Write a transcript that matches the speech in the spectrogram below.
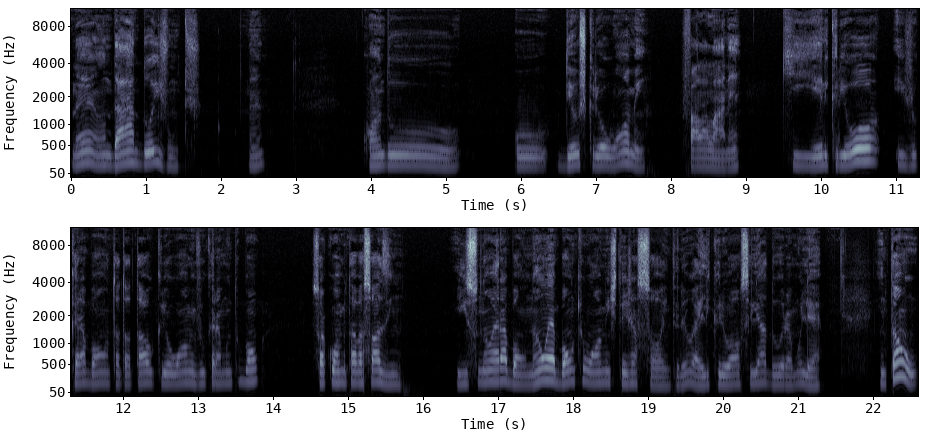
né, andar dois juntos, né? Quando o Deus criou o homem, fala lá, né? Que ele criou e viu que era bom, tal, tal, tal, criou o homem, viu que era muito bom. Só que o homem estava sozinho. E isso não era bom. Não é bom que o homem esteja só, entendeu? Aí ele criou a auxiliadora, a mulher. Então,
